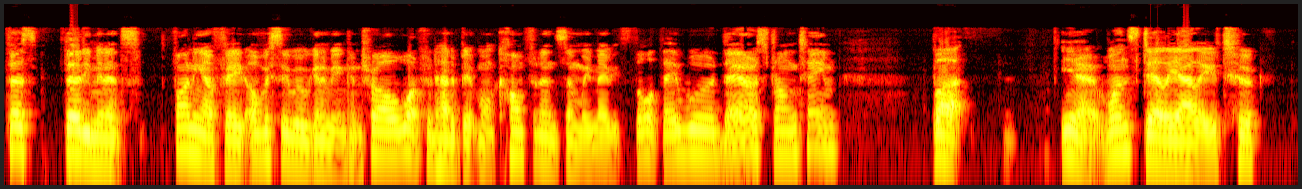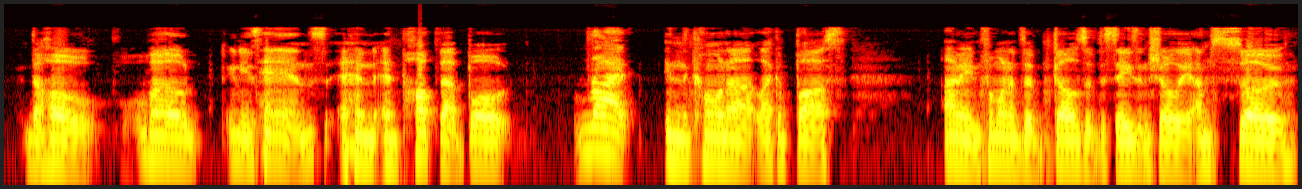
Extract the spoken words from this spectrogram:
First 30 minutes, finding our feet. Obviously, we were going to be in control. Watford had a bit more confidence than we maybe thought they would. They are a strong team. But, you know, once Dele Alli took the whole world in his hands and, and popped that ball right in the corner like a boss. I mean, for one of the goals of the season, surely I'm so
